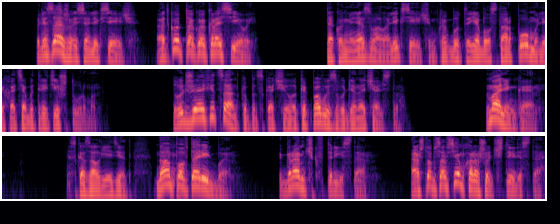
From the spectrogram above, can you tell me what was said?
— Присаживайся, Алексеич. Откуда такой красивый? Так он меня звал, Алексеичем, как будто я был старпом или хотя бы третий штурман. Тут же официантка подскочила, как по вызову для начальства. «Маленькая», — сказал ей дед, — «нам повторить бы. Граммчиков триста. А чтоб совсем хорошо, четыреста.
